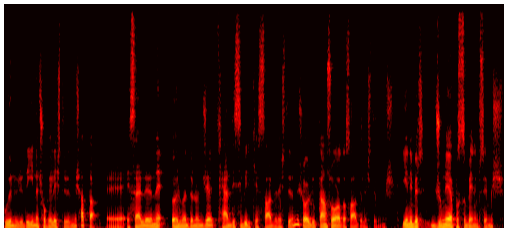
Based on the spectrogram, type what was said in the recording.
bu yönüyle de yine çok eleştirilmiş. Hatta e, eserlerini ölmeden önce kendisi bir kez sadeleştirilmiş. Öldükten sonra da sadeleştirilmiş. Yeni bir cümle yapısı benimsemiş.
